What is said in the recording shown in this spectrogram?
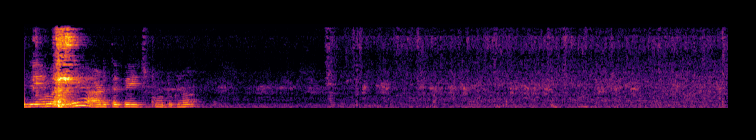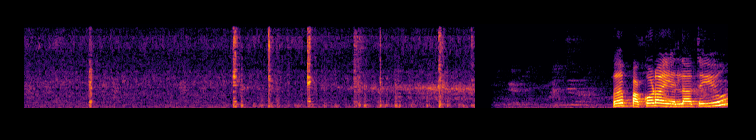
இதே மாதிரி அடுத்த பேஜ் போட்டுக்கலாம். இப்போ பக்கோடா எல்லாத்தையும்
